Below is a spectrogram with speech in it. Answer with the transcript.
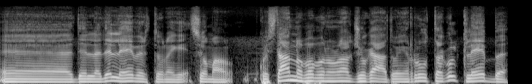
Eh, del, dell'Everton che insomma quest'anno proprio non ha giocato, è in rotta col club.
